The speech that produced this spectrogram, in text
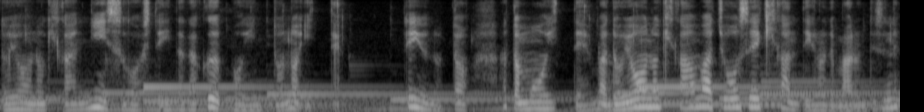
土曜の期間に過ごしていただくポイントの1点っていうのとあともう1点は土曜の期間は調整期間っていうのでもあるんですね。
